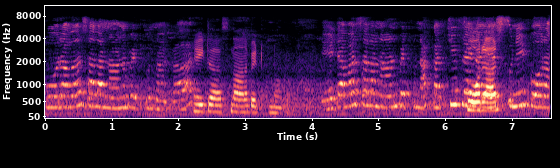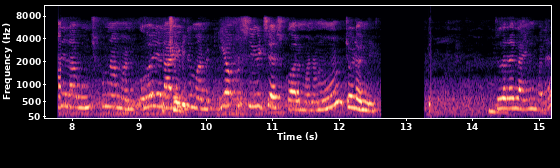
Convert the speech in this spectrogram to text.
ఫోర్ అవర్స్ అలా నానబెట్టుకున్నాక ఎయిట్ అవర్స్ నానబెట్టుకున్నాక ఎయిట్ అవర్స్ అలా నానబెట్టుకున్నాక ఇలా hours. వేసుకుని ఫోర్ అవర్స్ ఇలా ఉంచుకున్నాం అనుకో ఇలా. అయింది మనకి అప్పుడు స్వీట్స్ వేసుకోవాలి మనము. చూడండి. చూడండి లైన్ పడే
